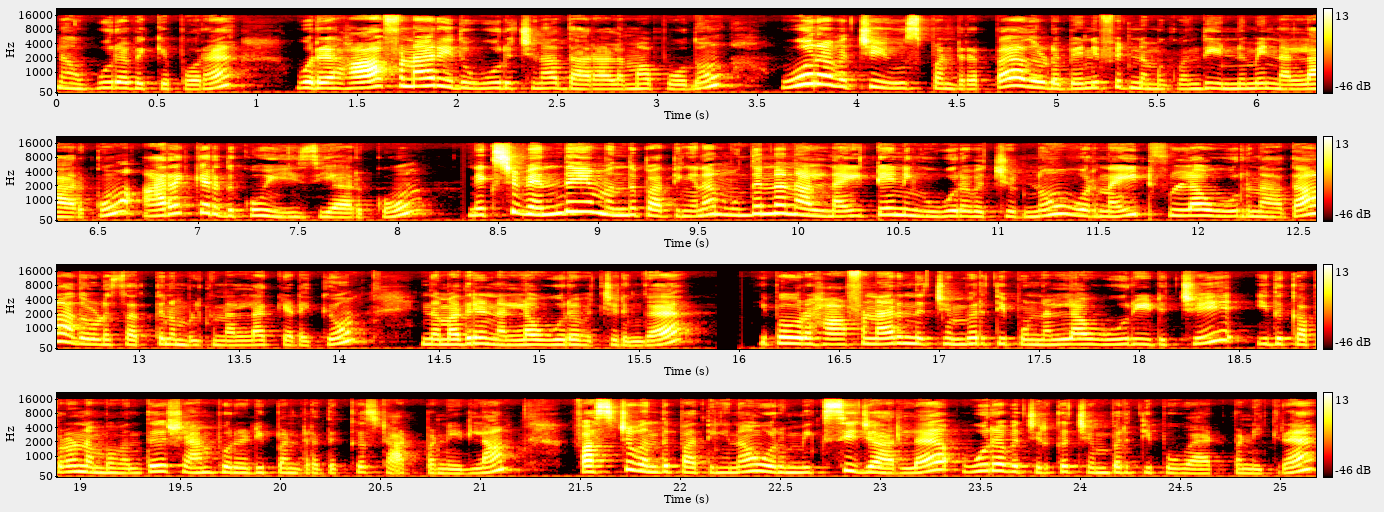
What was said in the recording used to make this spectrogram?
நான் ஊற வைக்க போகிறேன் ஒரு ஹாஃப் அன் ஹவர் இது ஊறுச்சுன்னா தாராளமாக போதும். ஊற வச்சு யூஸ் பண்ணுறப்ப அதோட பெனிஃபிட் நமக்கு வந்து இன்னுமே நல்லாயிருக்கும். அரைக்கிறதுக்கும் ஈஸியாக இருக்கும். நெக்ஸ்ட் வெந்தயம் வந்து பார்த்தீங்கன்னா முந்தின நாள் நைட்டே நீங்கள் ஊற வச்சிடணும். ஒரு நைட் ஃபுல்லாக ஊறினா தான் அதோட சத்து நம்மளுக்கு நல்லா கிடைக்கும். இந்த மாதிரி நல்லா ஊற வச்சிடுங்க. இப்போ ஒரு ஹாஃப் அன் ஹவர் இந்த செம்பருத்தி பூ நல்லா ஊறிடுச்சு. இதுக்கப்புறம் நம்ம வந்து ஷாம்பு ரெடி பண்ணுறதுக்கு ஸ்டார்ட் பண்ணிடலாம். ஃபஸ்ட்டு வந்து பார்த்திங்கன்னா ஒரு மிக்ஸி ஜாரில் ஊற வச்சிருக்க செம்பருத்தி பூவை ஆட் பண்ணிக்கிறேன்.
